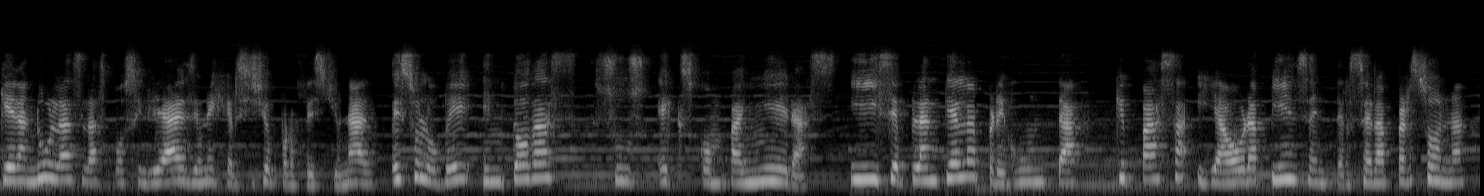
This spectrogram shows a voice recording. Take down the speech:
quedan nulas las posibilidades de un ejercicio profesional. Eso lo ve en todas sus excompañeras y se plantea la pregunta, ¿qué pasa? Y ahora piensa en tercera persona,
